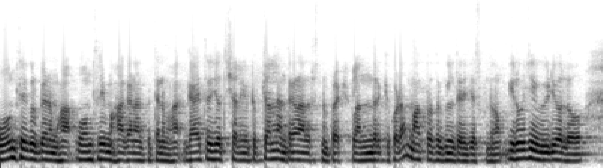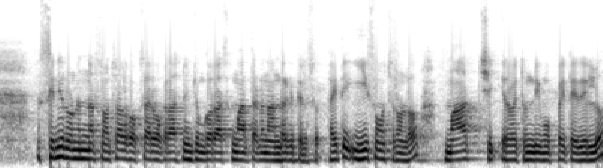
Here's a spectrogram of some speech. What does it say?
ఓం శ్రీ గురుభ్యో నమ. ఓం శ్రీ మహాగణాధిపతి నమ. గాయత్రి జ్యోతిషాల యూట్యూబ్ ఛానల్ ఎంతగానో ఆదరిస్తున్న ప్రేక్షకులందరికీ కూడా మా కృతజ్ఞతలు తెలియజేసుకుంటున్నాం. ఈరోజు ఈ వీడియోలో శని రెండున్నర సంవత్సరాలకు ఒకసారి ఒక రాశి నుంచి ఇంకో రాశికి మారుతాడని అందరికీ తెలుసు. అయితే ఈ సంవత్సరంలో మార్చి ఇరవై తొమ్మిది ముప్పై తేదీల్లో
